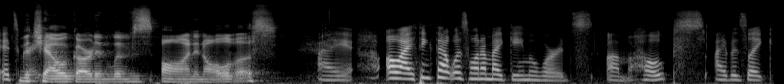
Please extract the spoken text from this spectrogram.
it's the Chao Garden lives on in all of us. I oh I think that was one of my Game Awards um, hopes. I was like,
